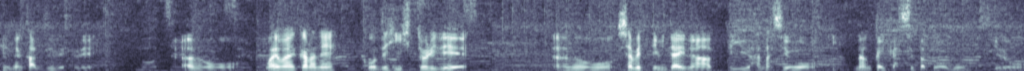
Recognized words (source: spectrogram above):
変な感じですね。あの前々からね、こうぜひ一人で、あのー喋ってみたいなっていう話を何回かしてたとは思うんですけど、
